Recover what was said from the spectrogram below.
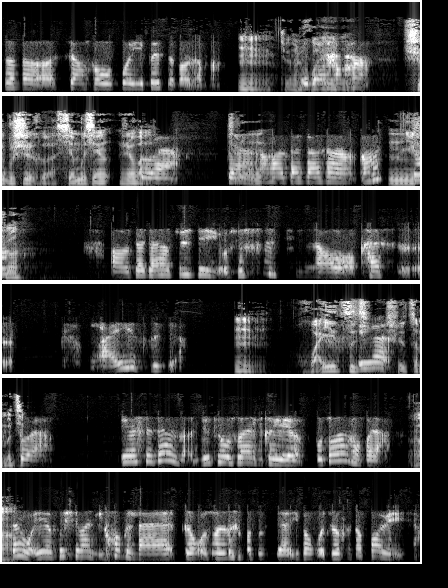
真的是要和我过一辈子的人吗？嗯，这个有点害怕。适不适合，行不行，是吧？对。对，然后再加上，嗯。你说。哦，再加上最近有些事情让我开始怀疑自己。嗯，怀疑自己是怎么讲？对。因为是这样的，你就听我说，你可以不做任何回答。啊！但是我也不希望你后面来给我做一个什么总结，因为我就可能抱怨一下。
